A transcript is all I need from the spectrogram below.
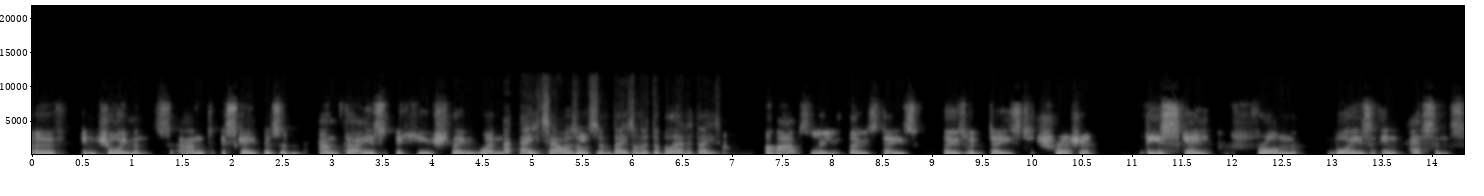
of enjoyment and escapism. And that is a huge thing when. Eight hours on some days, on the double headed days. Oh, absolutely. Those days, those were days to treasure. The escape from what is, in essence,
